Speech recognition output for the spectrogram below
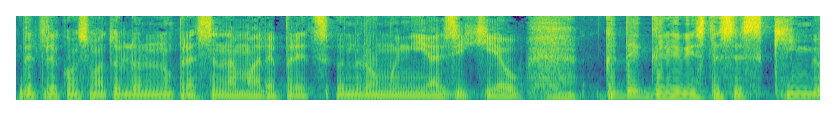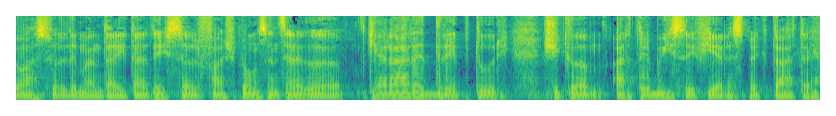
drepturile consumatorilor nu prea sunt la mare preț în România, zic eu. Cât de greu este să schimbi o astfel de mentalitate și să-l faci pe om să înțeleagă că chiar are drepturi și că ar trebui să fie respectate?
